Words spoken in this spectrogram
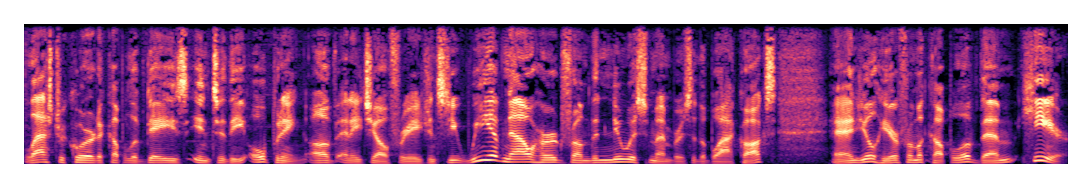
last recorded a couple of days into the opening of NHL free agency, we have now heard from the newest members of the Blackhawks, and you'll hear from a couple of them here.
